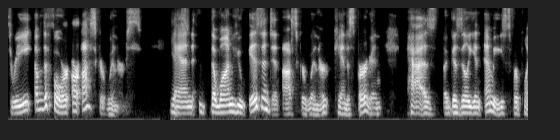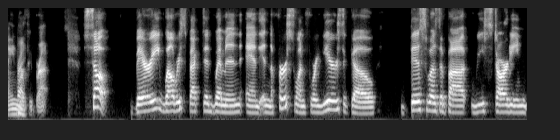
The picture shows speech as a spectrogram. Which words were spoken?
Three of the four are Oscar winners. Yes. And the one who isn't an Oscar winner, Candice Bergen, has a gazillion Emmys for playing Right. Murphy Brown. So, very well respected women. And in the first one, four years ago, this was about restarting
